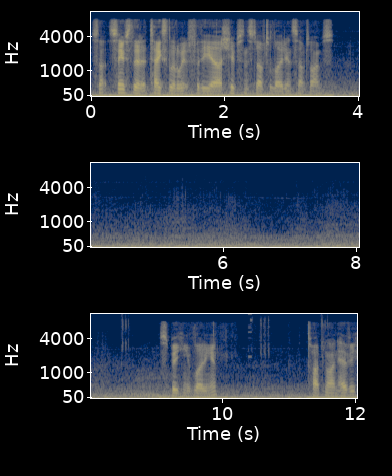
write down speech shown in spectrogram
So it seems that it takes a little bit for the uh, ships and stuff to load in sometimes. Speaking of loading in, Type 9 Heavy.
